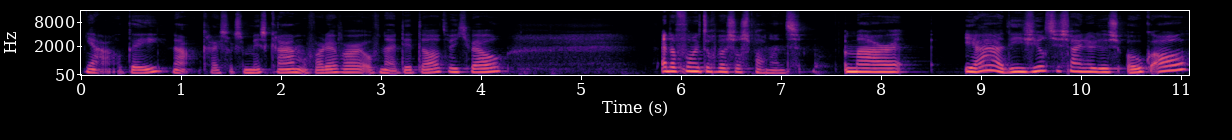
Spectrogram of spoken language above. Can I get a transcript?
Ja, oké, nou, ik krijg straks een miskraam of whatever. Of nou, dit, dat, weet je wel. En dat vond ik toch best wel spannend. Maar ja, die zieltjes zijn er dus ook al.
